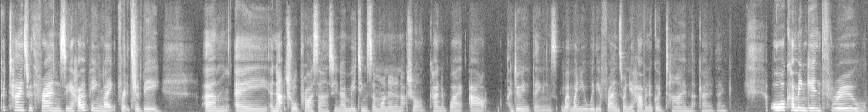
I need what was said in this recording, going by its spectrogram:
good times with friends. So you're hoping like for it to be um, a, a natural process, you know, meeting someone in a natural kind of way out, doing things when, when you're with your friends, when you're having a good time, that kind of thing. Or coming in through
